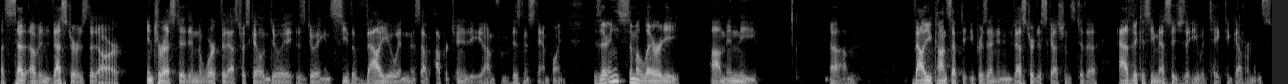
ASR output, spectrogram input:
a set of investors that are interested in the work that Astroscale is doing and see the value in this opportunity um, from a business standpoint. Is there any similarity um, in the um, value concept that you present in investor discussions to the advocacy message that you would take to governments?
